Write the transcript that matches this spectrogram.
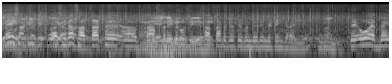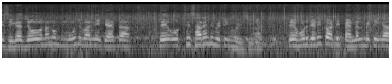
ਨਹੀਂ ਸਾਡੀ ਅਸੀਂ ਨਾ 7-8 10 ਤਰੀਕ ਨੂੰ ਸੀਗੀ 7-8 ਜਥੇਬੰਦੀ ਦੀ ਮੀਟਿੰਗ ਕਰਾਈ ਹੈ। ਤੇ ਉਹ ਐਦਾਂ ਹੀ ਸੀਗਾ ਜੋ ਉਹਨਾਂ ਨੂੰ ਮੂੰਹ ਜ਼ਬਾਨੀ ਕਹਿਤਾ ਤੇ ਉੱਥੇ ਸਾਰਿਆਂ ਦੀ ਮੀਟਿੰਗ ਹੋਈ ਸੀਗੀ। ਤੇ ਹੁਣ ਜਿਹੜੀ ਤੁਹਾਡੀ ਪੈਨਲ ਮੀਟਿੰਗ ਆ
